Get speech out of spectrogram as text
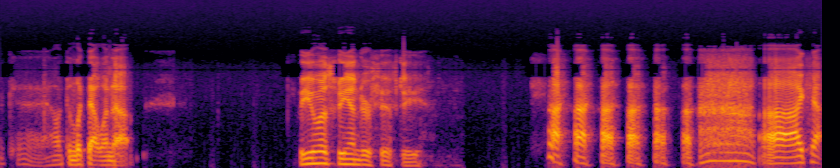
Okay, I'll have to look that one up. But you must be under 50. uh, I can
